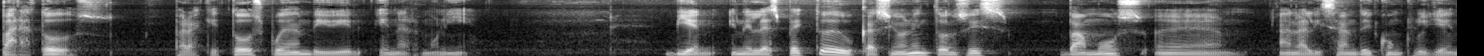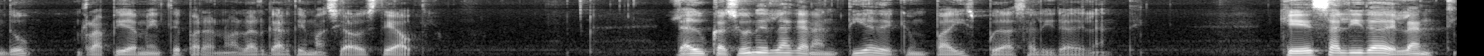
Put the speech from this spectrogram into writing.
para todos, para que todos puedan vivir en armonía. Bien, en el aspecto de educación entonces vamos eh, analizando y concluyendo rápidamente para no alargar demasiado este audio. La educación es la garantía de que un país pueda salir adelante. ¿Qué es salir adelante?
